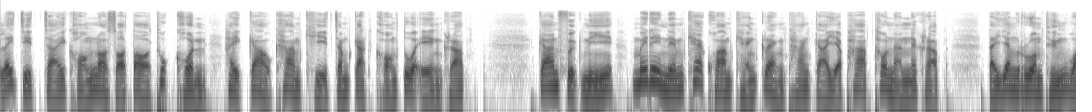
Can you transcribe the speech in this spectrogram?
และจิตใจของนสตทุกคนให้ก้าวข้ามขีดจำกัดของตัวเองครับ การฝึกนี้ไม่ได้เน้นแค่ความแข็งแกร่งทางกายภาพเท่านั้นนะครับ แต่ยังรวมถึงไหว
